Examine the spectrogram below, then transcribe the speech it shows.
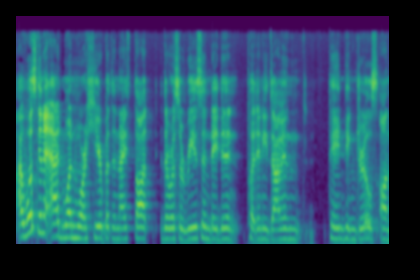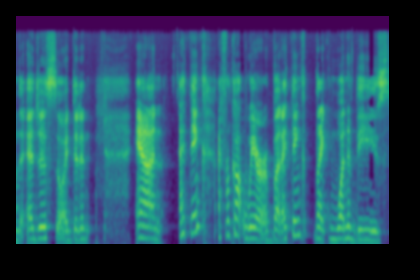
I was going to add one more here, but then I thought there was a reason they didn't put any diamond painting drills on the edges, so I didn't. And I think, I forgot where, but I think like one of these,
